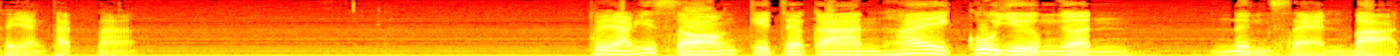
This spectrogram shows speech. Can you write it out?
ตัวอย่างถัดมา ตัวอย่างที่ 2 กิจการให้กู้ยืมเงิน 1 0 0 0 0แสนบาท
